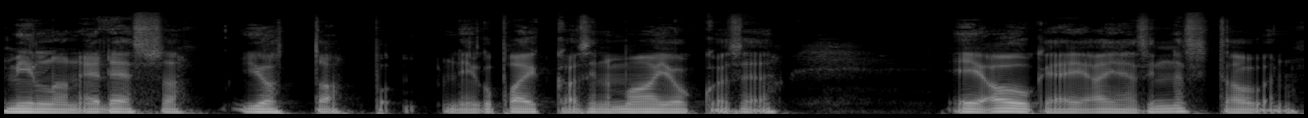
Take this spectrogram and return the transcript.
milloin edessä, jotta niin kuin paikkaa sinne maajoukkueeseen ei aukea ja eihän sinne sitten auennut.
